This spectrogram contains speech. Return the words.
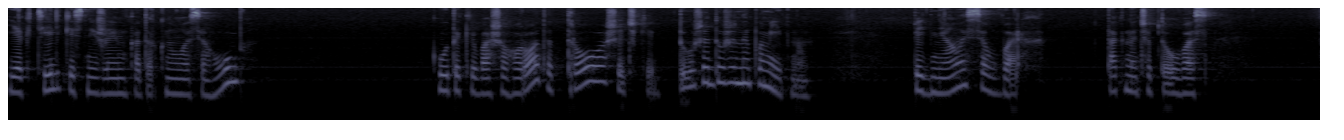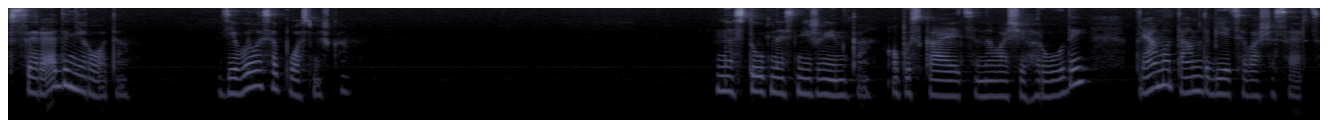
Як тільки сніжинка торкнулася губ, кутики вашого рота трошечки, дуже-дуже непомітно піднялися вверх, так начебто у вас всередині рота з'явилася посмішка. Наступна сніжинка опускається на ваші груди, прямо там, де б'ється ваше серце.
